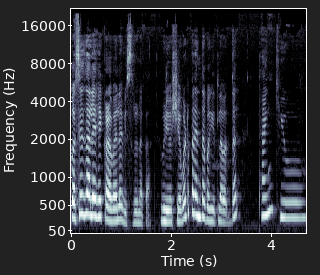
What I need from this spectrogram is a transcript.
कसे झाले हे कळवायला विसरू नका. व्हिडिओ शेवटपर्यंत बघितल्याबद्दल थँक्यू.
